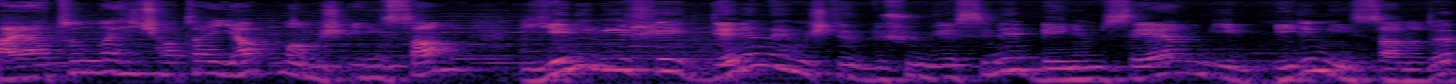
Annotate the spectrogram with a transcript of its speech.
Hayatında hiç hata yapmamış insan yeni bir şey denememiştir düşüncesini benimseyen bir bilim insanıdır.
